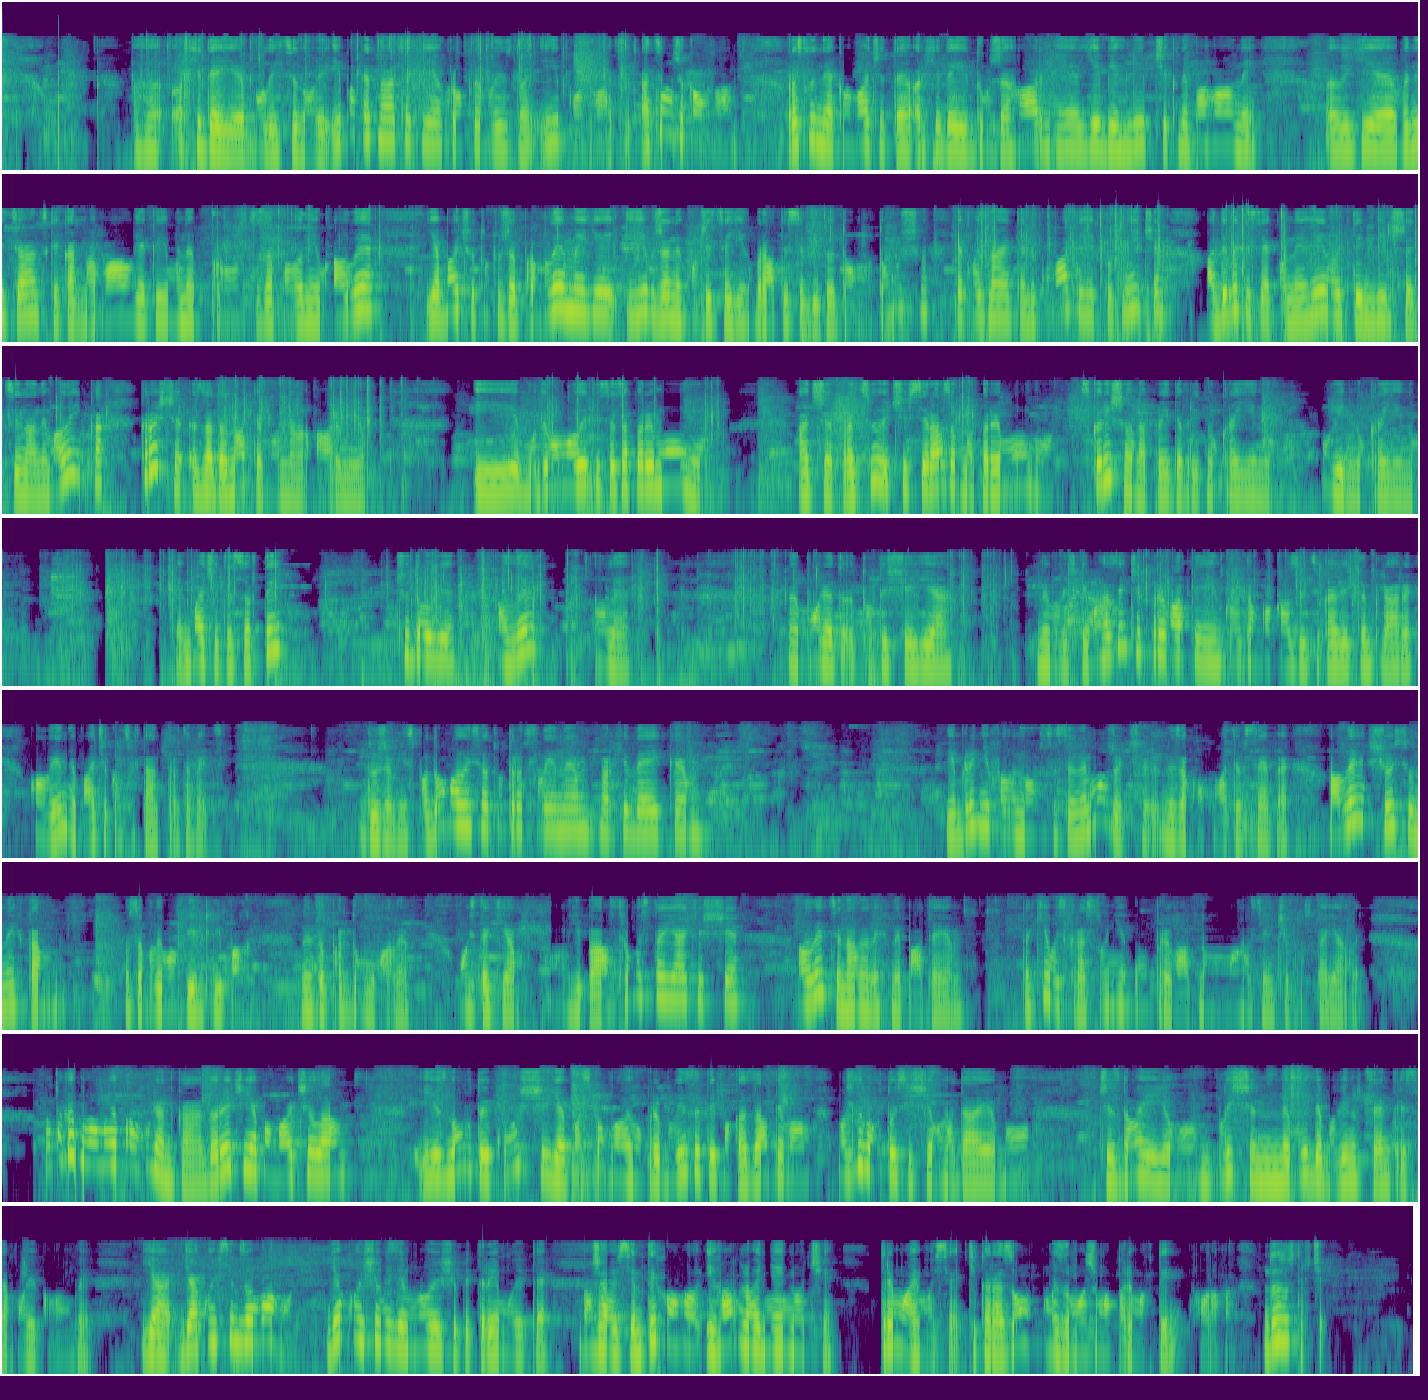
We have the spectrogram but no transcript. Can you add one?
Е, Орхідеї були ціною і по 15 євро приблизно, і по 20. А це вже Kaufland. Рослини, як ви бачите, орхідеї дуже гарні, є бігліпчик непоганий, е, є венеціанський карнавал, який мене просто заполонив. Але я бачу, тут вже проблеми є і вже не хочеться їх брати собі додому. Тому що, як ви знаєте, лікувати їх тут нічим, а дивитися, як вони гинуть, тим більше ціна не маленька, краще задонатимо на армію. І будемо молитися за перемогу. Адже працюючи всі разом на перемогу, скоріше вона прийде в рідну країну, у вільну країну. Як бачите, сорти чудові, але, але Е, Поряд тут іще є невеличкий магазинчик приватний, я інколи там показую цікаві екземпляри, коли не бачить консультант-продавець. Дуже мені сподобалися тут рослини, орхідейки. Гібридні фаленопсиси не можуть не закохувати в себе, але щось у них там, особливо в бігліпах, не допридумували. Ось такі гіпеастроми стоять іще, але ціна на них не падає. Такі ось красуні у приватному магазинчику стояли. Отака була моя прогулянка. До речі, я побачила і знову той кущ, я спробувала його приблизити показати вам. Можливо, хтось іще вгадає, бо чи знає його, ближче не вийде, бо він в центрі самої клумби. Я дякую всім за увагу. Дякую, що ви зі мною, що підтримуєте. Бажаю всім тихого і гарного дня і ночі. Тримаймося, тільки разом ми зможемо перемогти ворога. До зустрічі!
